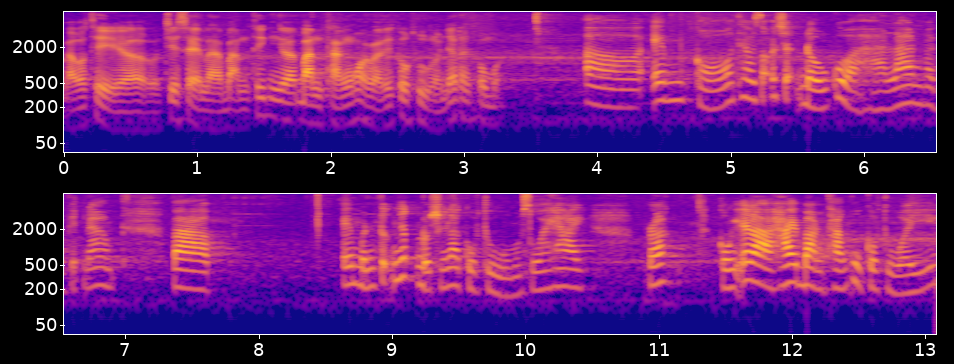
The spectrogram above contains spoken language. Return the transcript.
bạn có thể ờ, chia sẻ là bạn thích ờ, bàn thắng hoặc là cái cầu thủ nào nhất hay không ạ? À, em có theo dõi trận đấu của Hà Lan và Việt Nam. Và em ấn tượng nhất đó chính là cầu thủ số 22 Brack có nghĩa là hai bàn thắng của cầu thủ ấy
